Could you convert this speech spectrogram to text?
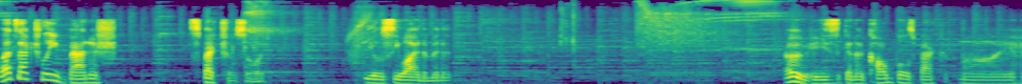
let's actually banish Spectral Sword. You'll see why in a minute. Oh, he's gonna compose back my...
